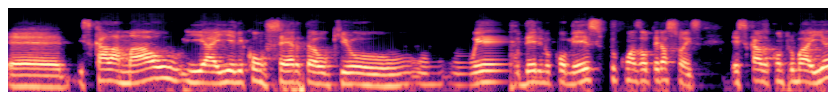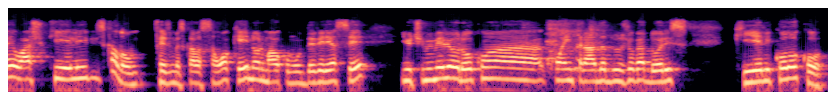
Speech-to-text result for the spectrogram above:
é, escala mal e aí ele conserta o que o, o, o, erro dele no começo com as alterações. Esse caso contra o Bahia, eu acho que ele escalou, fez uma escalação ok, normal como deveria ser, e o time melhorou com a, com a entrada dos jogadores que ele colocou.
